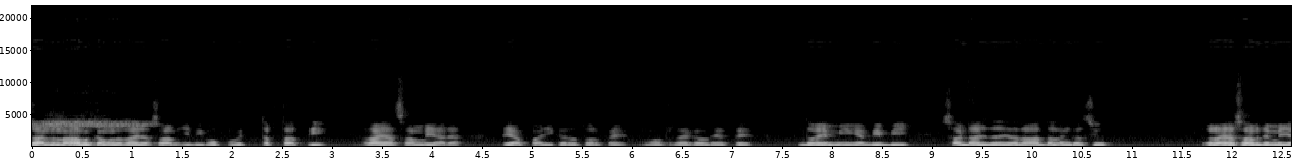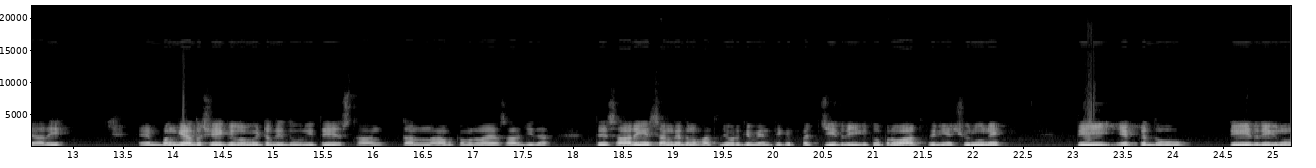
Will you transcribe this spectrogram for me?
ਧੰਨ ਨਾਭ ਕਮਲ ਰਾਜਾ ਸਾਹਿਬ ਜੀ ਦੀ ਉਹ ਪਵਿੱਤਰ ਧਰਤੀ ਰਾਜਾ ਸਾਹਿਬ ਬਜ਼ਾਰਾ ਤੇ ਆਪਾਂ ਜੀ ਘਰੋਂ ਤੁਰ ਪਏ ਮੋਟਰਸਾਈਕਲ ਦੇ ਉੱਤੇ। ਦੋਏ ਮੀਆਂ ਬੀਬੀ, ਸਾਡਾ ਅੱਜ ਦਾ ਜਿਹੜਾ ਰਾਤ ਦਾ ਲੰਗਰ ਸੀ ਉਹ ਰਾਜਾ ਸਾਹਿਬ ਦੇ ਮਜ਼ਾਰੇ। ਇਹ ਬੰਗਿਆ ਤੋਂ 6 ਕਿਲੋਮੀਟਰ ਦੀ ਦੂਰੀ ਤੇ ਇਹ ਸਥਾਨ ਧੰਨ ਕਮਲ ਰਾਜਾ ਸਾਹਿਬ ਜੀ ਦਾ ਤੇ ਸਾਰੀ ਸੰਗਤ ਨੂੰ ਹੱਥ ਜੋੜ ਕੇ ਬੇਨਤੀ ਕਿ 25 ਤਰੀਕ ਤੋਂ ਪ੍ਰਭਾਤ ਫੇਰੀਆਂ ਸ਼ੁਰੂ ਨੇ। 30 1 2 30 ਤਰੀਕ ਨੂੰ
